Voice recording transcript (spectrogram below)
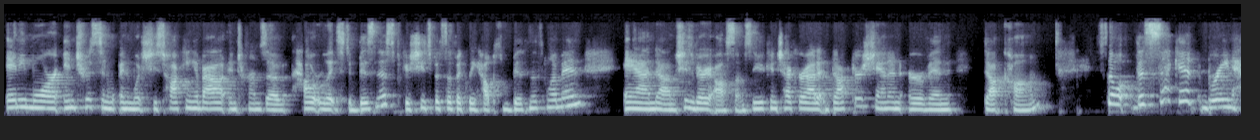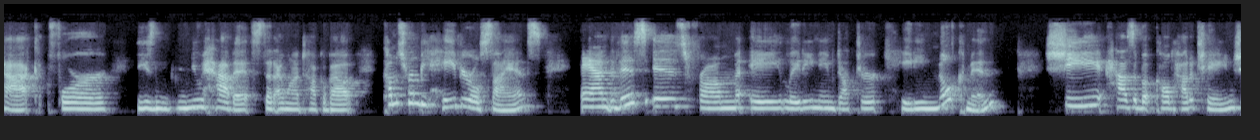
any more interest in, in what she's talking about in terms of how it relates to business, because she specifically helps business women. And um, she's very awesome. So you can check her out at drshannonirvine.com. So the second brain hack for these new habits that I want to talk about comes from behavioral science and this is from a lady named Dr. Katie Milkman. She has a book called How to Change.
